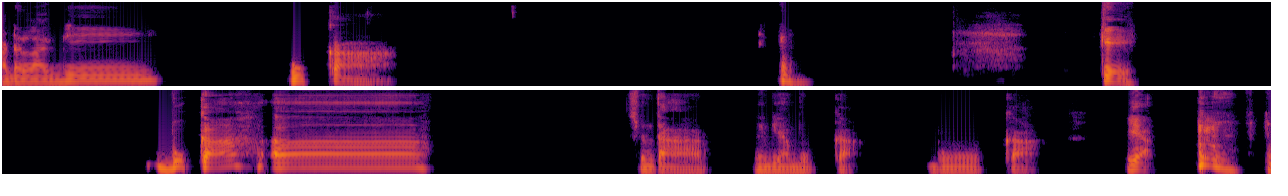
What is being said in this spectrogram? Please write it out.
Ada lagi buka. Oke. Buka uh, sebentar. Ini dia buka. Buka. Ya.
